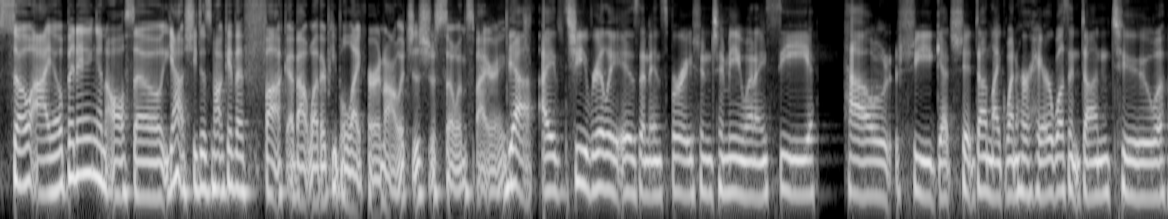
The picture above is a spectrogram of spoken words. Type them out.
so eye opening. And also, yeah, she does not give a fuck about whether people like her or not, which is just so inspiring. Yeah, I she really is an inspiration to me when I see how she gets shit done. Like when her hair wasn't done to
